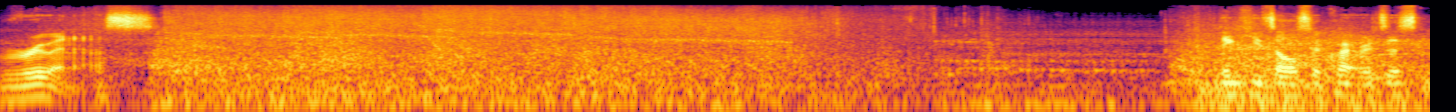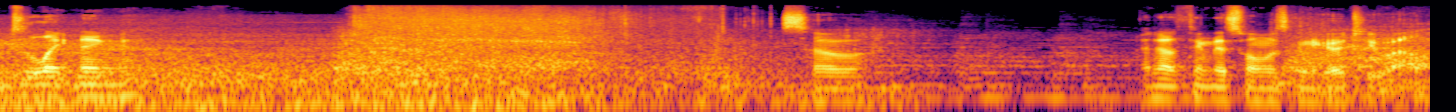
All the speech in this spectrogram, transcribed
ruin us. I think he's also quite resistant to lightning. So, I don't think this one was going to go too well.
